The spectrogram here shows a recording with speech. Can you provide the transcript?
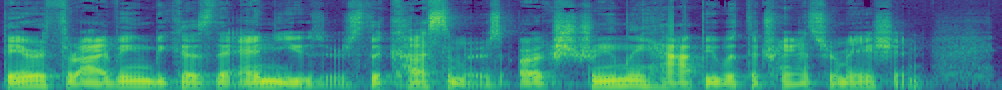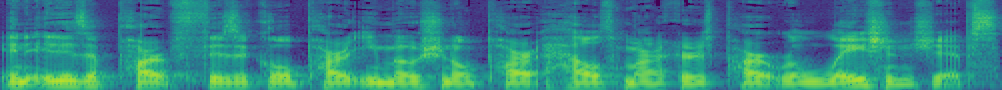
They are thriving because the end users, the customers, are extremely happy with the transformation. And it is a part physical, part emotional, part health markers, part relationships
